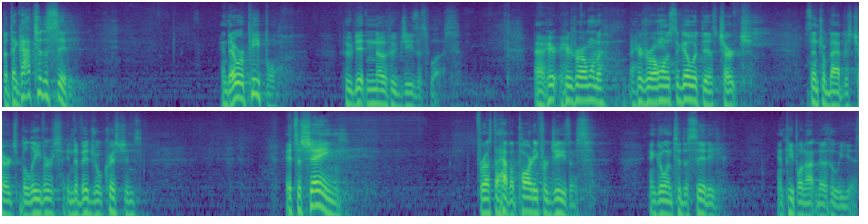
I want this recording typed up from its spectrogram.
But they got to the city. And there were people who didn't know who Jesus was. Now, here, here's, where I wanna, here's where I want us to go with this, church, Central Baptist Church, believers, individual Christians. It's a shame for us to have a party for Jesus and go into the city and people not know who he is.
